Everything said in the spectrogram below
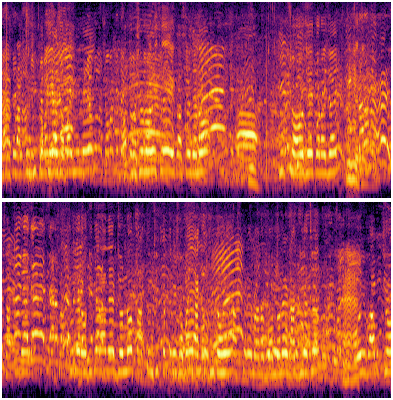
হ্যাঁ, প্রাক্তন শিক্ষার্থীরা সবাই মিলে অগ্রসর হয়েছে। এই কাজটা যেন খুব সহজে করা যায়। ছাত্রদের ছাত্রদের অধিকার আদায়ের জন্য প্রাক্তন শিক্ষার্থীরা সবাই একত্রিত হয়ে আজকের এই মানববন্ধনে ডাক দিয়েছে। অভিভাবক সহ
